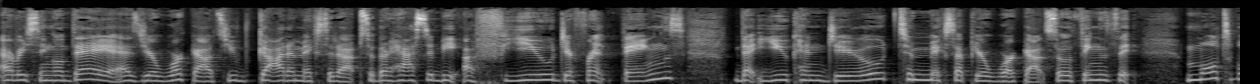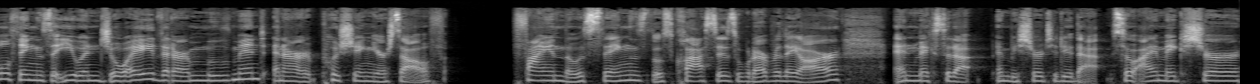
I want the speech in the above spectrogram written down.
every single day as your workouts. You've got to mix it up. So there has to be a few different things that you can do to mix up your workout. So things that multiple things that you enjoy that are movement and are pushing yourself find those things, those classes, whatever they are, and mix it up and be sure to do that. So I make sure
